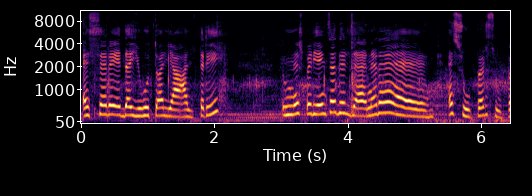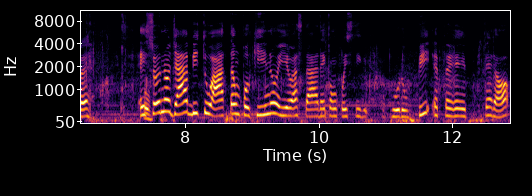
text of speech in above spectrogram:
essere d'aiuto agli altri. Un'esperienza del genere è super, super. E sono già abituata un pochino io a stare con questi gruppi, per- però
